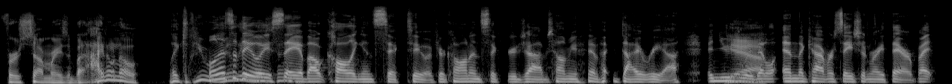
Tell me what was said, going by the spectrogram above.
For some reason, but I don't know. Like if you Well, that's what they always listen- say about calling in sick too. If you're calling in sick for your job, tell them you have diarrhea, and usually Yeah. that'll end the conversation right there. But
